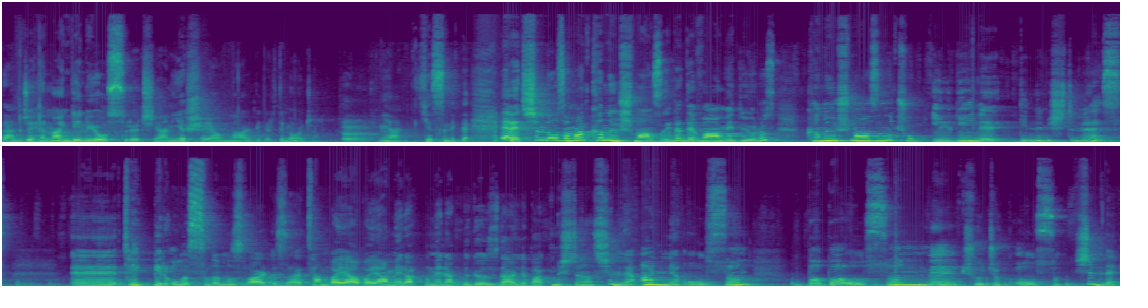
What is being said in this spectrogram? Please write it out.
Bence hemen geliyor o süreç yani yaşayanlar bilir değil mi hocam? Tabii. Yani kesinlikle. Evet şimdi o zaman kan uyuşmazlığıyla devam ediyoruz. Kan uyuşmazlığını çok ilgiyle dinlemiştiniz. e, tek bir olasılığımız vardı zaten. Baya baya meraklı meraklı gözlerle bakmıştınız. Şimdi anne olsun, baba olsun ve çocuk olsun. Şimdi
